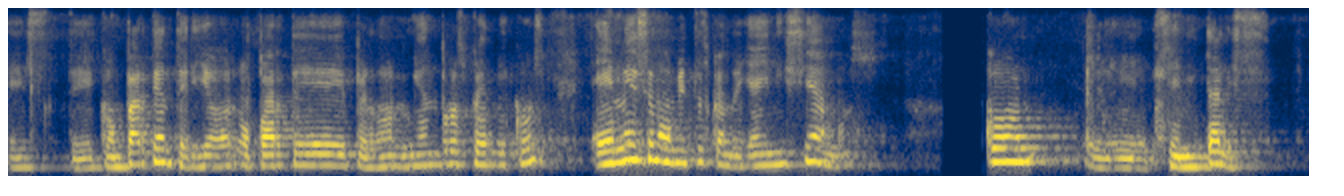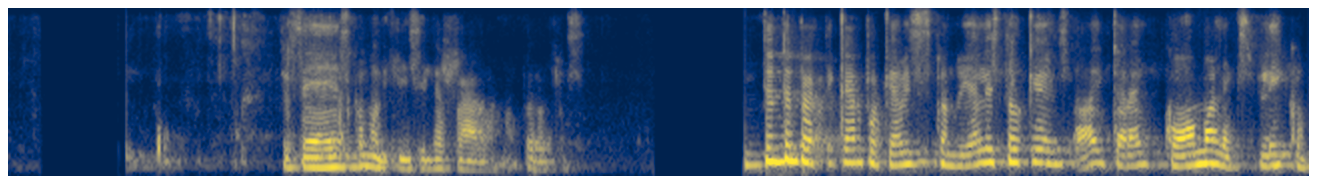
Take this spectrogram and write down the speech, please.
este, con parte anterior o parte, perdón, miembros pélvicos, en ese momento es cuando ya iniciamos con eh, genitales. O sea, es como difícil, es raro, ¿no? Pero pues intenten practicar porque a veces cuando ya les toque, ay caray, ¿cómo le explico?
